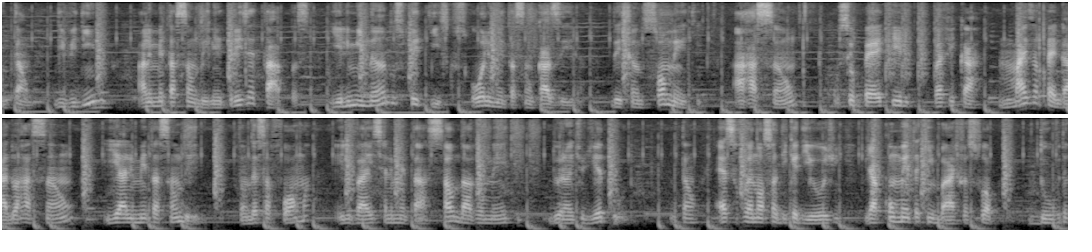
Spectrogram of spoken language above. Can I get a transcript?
Então, dividindo a alimentação dele em três etapas e eliminando os petiscos ou alimentação caseira, deixando somente a ração, o seu pet ele vai ficar mais apegado à ração e à alimentação dele. Então, dessa forma, ele vai se alimentar saudavelmente durante o dia todo. Então, essa foi a nossa dica de hoje. Já comenta aqui embaixo a sua dúvida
